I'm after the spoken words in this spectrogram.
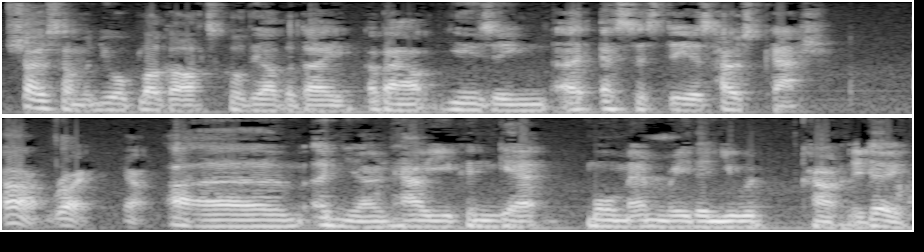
show someone your blog article the other day about using uh, SSD as host cache, ah right, yeah, um, and you know, and how you can get more memory than you would currently do.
